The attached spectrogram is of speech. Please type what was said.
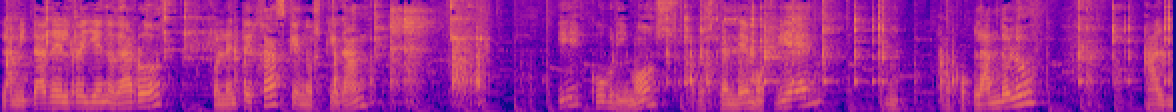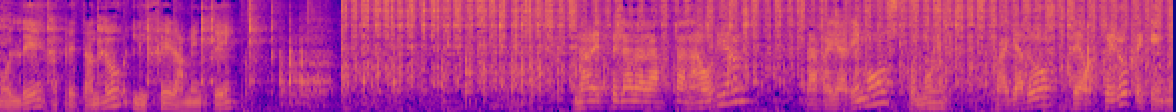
la mitad del relleno de arroz con lentejas que nos quedan y cubrimos, lo extendemos bien, acoplándolo al molde, apretando ligeramente. Una vez pelada la zanahoria, la rallaremos con un rallador de agujero pequeño.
